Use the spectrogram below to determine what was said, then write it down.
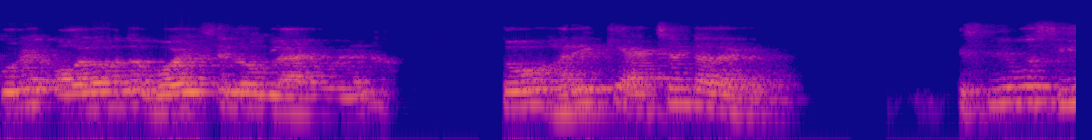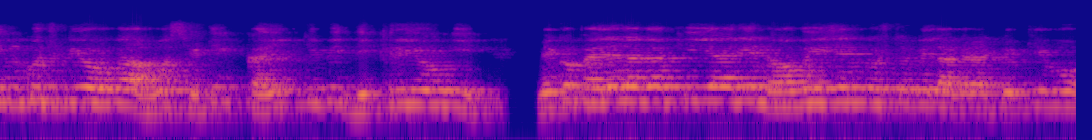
पूरे ऑल ओवर द वर्ल्ड से लोग लाए हुए हैं ना तो हर एक की एक्सेंट अलग है। इसलिए वो सीन कुछ भी होगा वो सिटी कहीं की भी दिख रही होगी। मेरे को पहले लगा कि यार ये नॉर्वेजियन कुछ तो भी लग रहा है क्योंकि वो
